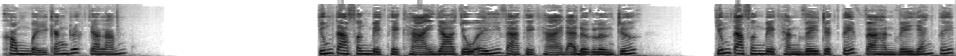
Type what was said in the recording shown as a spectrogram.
không bị cắn rứt cho lắm. Chúng ta phân biệt thiệt hại do chủ ý và thiệt hại đã được lường trước. Chúng ta phân biệt hành vi trực tiếp và hành vi gián tiếp.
